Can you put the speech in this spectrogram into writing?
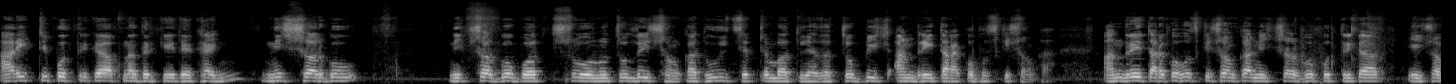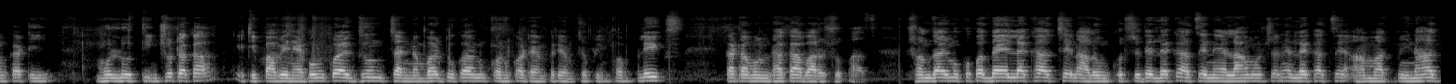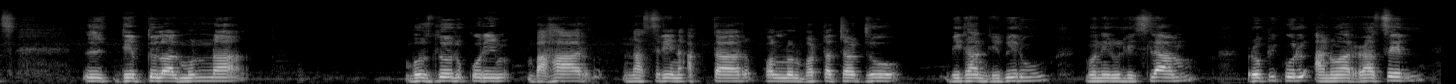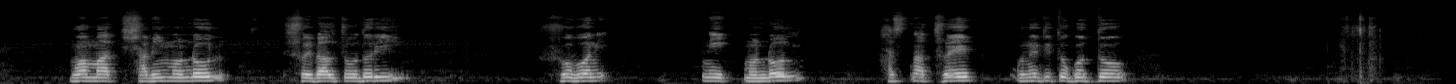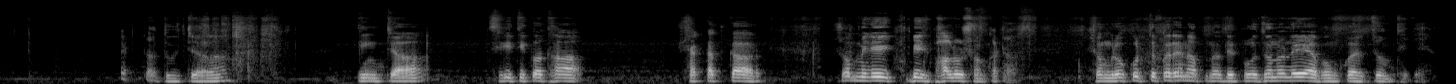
আরেকটি পত্রিকা আপনাদেরকে দেখাই। নিঃসর্গ নিঃসর্গ বৎস উনচল্লিশ সংখ্যা দুই সেপ্টেম্বর দুই হাজার চব্বিশ আন্দ্রেই তারাকোভস্কি সংখ্যা। আন্দ্রেই তারাকোভস্কি সংখ্যা নিঃসর্গ পত্রিকার এই সংখ্যাটি মূল্য তিনশো টাকা। এটি পাবেন এবং কয়েকজন চার নম্বর দোকান Concord Emporium shopping complex কাটামন Dhaka বারোশো পাঁচ। সঞ্জয় মুখোপাধ্যায়ের লেখা আছেন আলম খোরশেদের লেখা আছেন এলাম হোসেনের লেখা আছে, আহমদ মিনহাজ দেবদুলাল মুন্না বজলুর করিম বাহার, নাসরিন আক্তার, পল্লল ভট্টাচার্য, বিধান রিবিরু মনিরুল ইসলাম, রফিকুল আনোয়ার রাসেল, মোহাম্মদ শামীম মণ্ডল, শৈবাল চৌধুরী, শোভনিক মণ্ডল, হাসনাত শোয়েব, অনুদিত গদ্য একটা, দুইটা, তিনটা, স্মৃতিকথা, সাক্ষাৎকার, সব মিলে বেশ ভালো সংখ্যাটা। সংগ্রহ করতে পারেন আপনাদের প্রয়োজন হলে এবং কয়েকজন থেকে।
